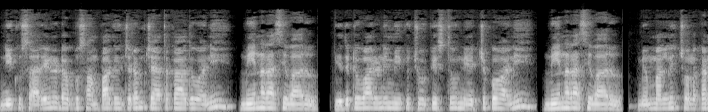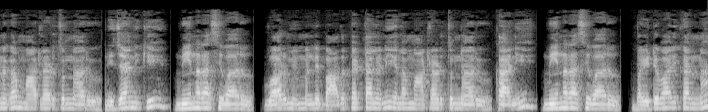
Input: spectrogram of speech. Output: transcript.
నీకు సరైన డబ్బు సంపాదించడం చేత కాదు అని మీనరాశి వారు ఎదుటివారిని మీకు చూపిస్తూ నేర్చుకో అని మీనరాశి వారు మిమ్మల్ని చులకనగా మాట్లాడుతున్నారు. నిజానికి మీనరాశి వారు వారు మిమ్మల్ని బాధ పెట్టాలని ఇలా మాట్లాడుతున్నారు. కానీ మీనరాశి వారు బయటి వారి కన్నా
